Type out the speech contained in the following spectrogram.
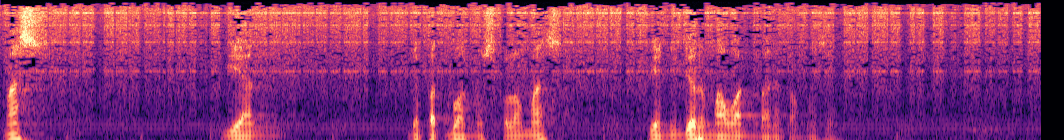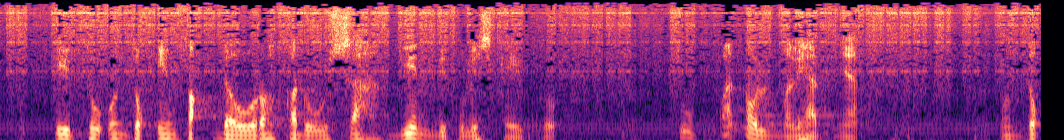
Mas, biar dapat bonus kalau Mas. Biar ini dermawan mana Pak Mas itu untuk infak daurah kada usah gin ditulis kayak itu Subhanallah melihatnya. Untuk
